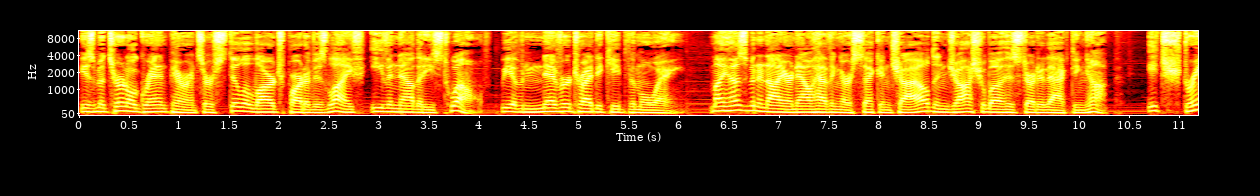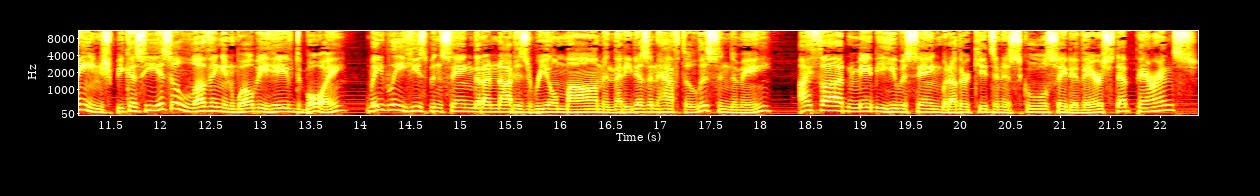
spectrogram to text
His maternal grandparents are still a large part of his life even now that he's 12. We have never tried to keep them away. My husband and I are now having our second child, and Joshua has started acting up. It's strange because he is a loving and well behaved boy. Lately, he's been saying that I'm not his real mom and that he doesn't have to listen to me. I thought maybe he was saying what other kids in his school say to their step parents.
